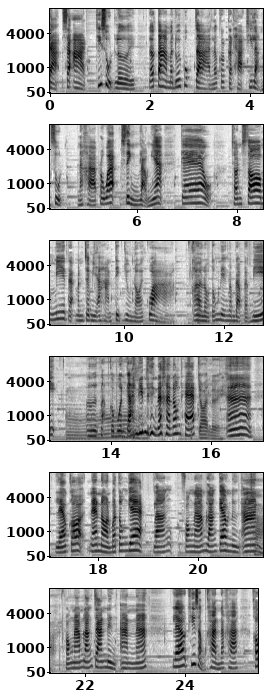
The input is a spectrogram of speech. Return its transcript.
จะสะอาดที่สุดเลย แล้วตามมาด้วยพวกจานแล้วก็กระทะที่หลังสุดนะคะ เพราะว่าสิ่งเหล่านี้แก้ว ช้อนซ่อมมีดอะมันจะมีอาหารติดอยู่น้อยกว่าอ่า เราต้องเรียงลำดับแบบนี้อ๋อเออกลับกระบวนการนิดนึงนะคะน้องแทดสุดยอดเลยอ่าแล้วก็แน่นอนว่าต้องแยกล้างฟองน้ำล้างแก้วหนึ่งอันใช่ฟองน้ำล้างจานหนึ่งอันนะ แล้วที่สำคัญนะคะเขา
